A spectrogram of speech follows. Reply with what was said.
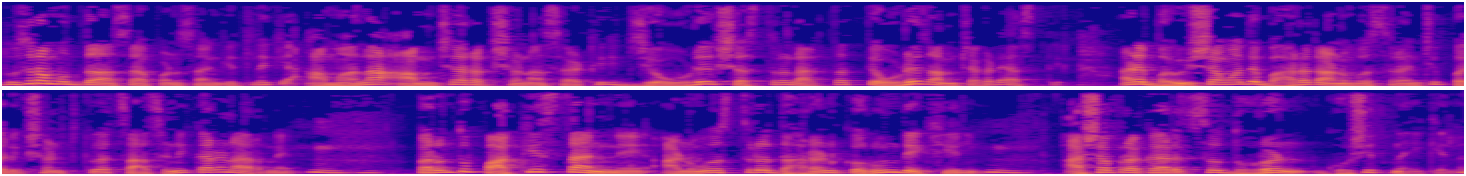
दुसरा मुद्दा असा आपण सांगितलं की आम्हाला आमच्या रक्षणासाठी जेवढे शस्त्र लागतात तेवढेच आमच्याकडे असतील. आणि भविष्यामध्ये भारत अण्वस्त्रांची परीक्षण किंवा चाचणी करणार नाही. परंतु पाकिस्तानने अण्वस्त्र धारण करून देखील. अशा प्रकारचं धोरण घोषित नाही केलं.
